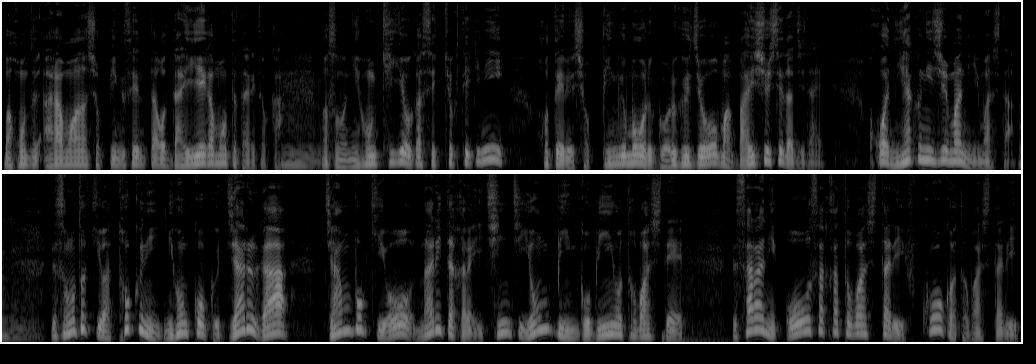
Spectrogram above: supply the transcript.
まあ、本当にアラモアナショッピングセンターを大英が持ってたりとか、まあ、その日本企業が積極的にホテルショッピングモールゴルフ場をまあ買収してた時代ここは220万人いました、でその時は特に日本航空 JAL がジャンボ機を成田から1日4便5便を飛ばしてでさらに大阪飛ばしたり福岡飛ばしたり、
